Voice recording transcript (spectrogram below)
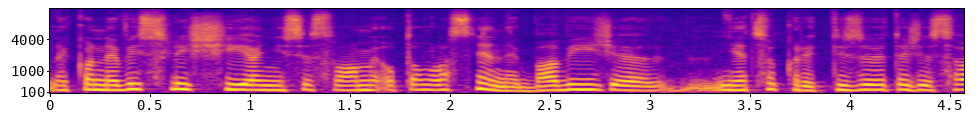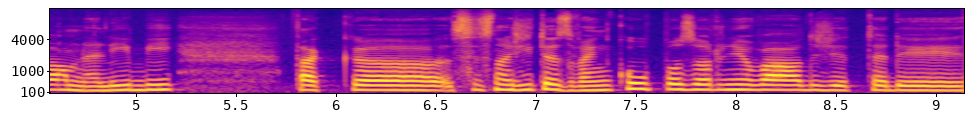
jako nevyslyší, ani se s vámi o tom vlastně nebaví, že něco kritizujete, že se vám nelíbí, tak eh, se snažíte zvenku upozorňovat, že tedy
